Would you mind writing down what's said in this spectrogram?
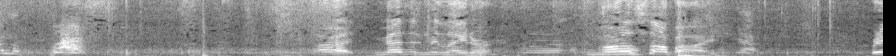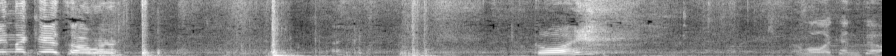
on the bus! Alright, message me later. Or I'll stop by. Yeah. Bring the kids over. God. Well, I can go.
